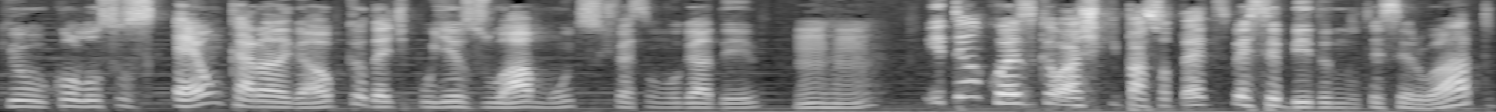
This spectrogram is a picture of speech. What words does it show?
que o Colossus é um cara legal, porque o Deadpool ia zoar muito se estivesse no lugar dele. Uhum. E tem uma coisa que eu acho que passou até despercebida no terceiro ato,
